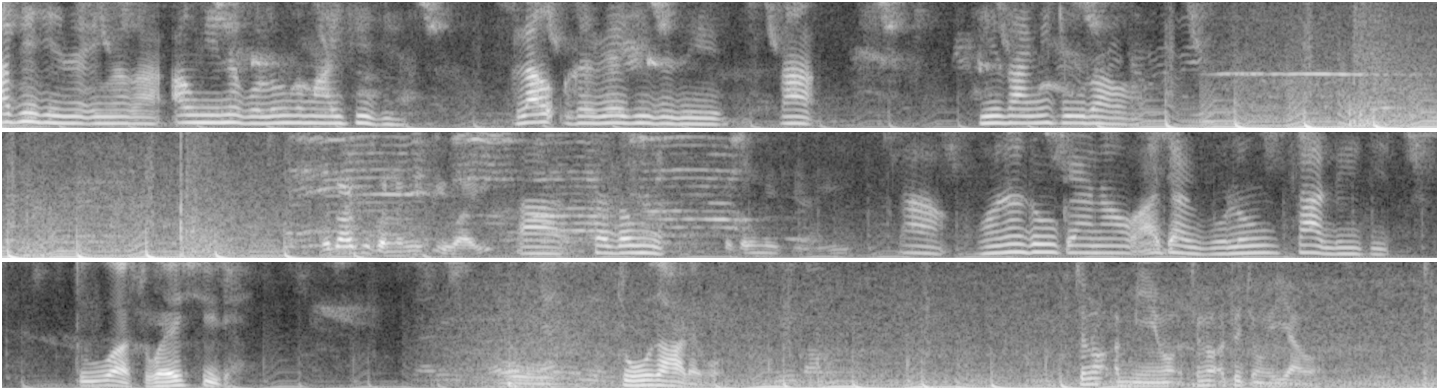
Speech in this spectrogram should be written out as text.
သားဖြစ်ခြင်းနဲ့အိမ်မကအောင်မြင်တဲ့ဘလုံးသမားကြီးဖြစ်ခြင်းဘလောက်ခက်ခဲရှိပါစေဒါရင်ဆိုင်ပြီးကြိုးစားပါ။ဒါကခုဘယ်နှစ်နှစ်ရှိပါပြီဒါ73နှစ်။73နှစ်ရှိပြီဒါဝနဒိုကန်နာကိုအားကြပြီးဘလုံးစလေးခြင်းသူကဇွဲရှိတယ်ဟိုစူးစားတယ်ပေါ့ကျွန်တော်အမြင်ပေါ့ကျွန်တော်အတွေ့အကြုံလေးရပေါ့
